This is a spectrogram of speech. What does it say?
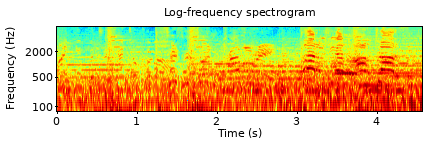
Pike infantry at your command! Citizen cavalry! Persian archers!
